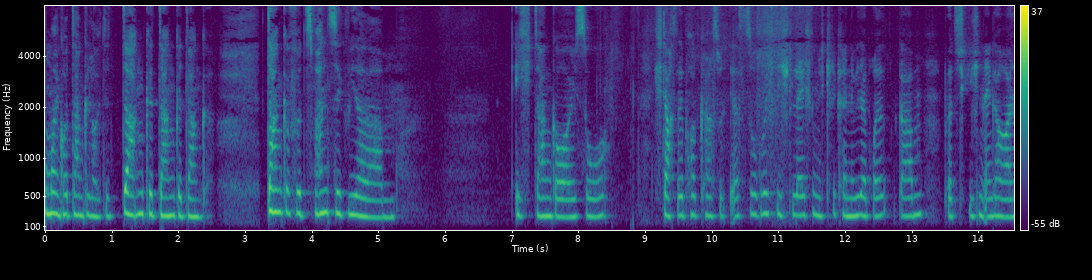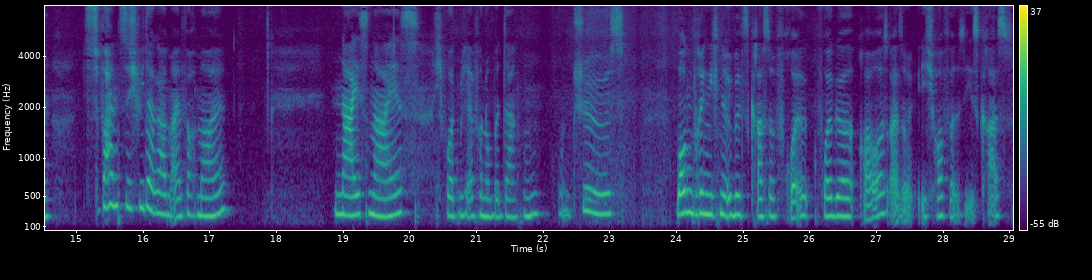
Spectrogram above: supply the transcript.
Oh mein Gott, danke Leute. Danke, danke, danke. Danke für 20 Wiedergaben. Ich danke euch so. Ich dachte, der Podcast wird erst so richtig schlecht und ich kriege keine Wiedergaben. Plötzlich gehe ich in Enker rein. 20 Wiedergaben einfach mal. Nice, nice. Ich wollte mich einfach nur bedanken. Und tschüss. Morgen bringe ich eine übelst krasse Folge raus. Also ich hoffe, sie ist krass.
